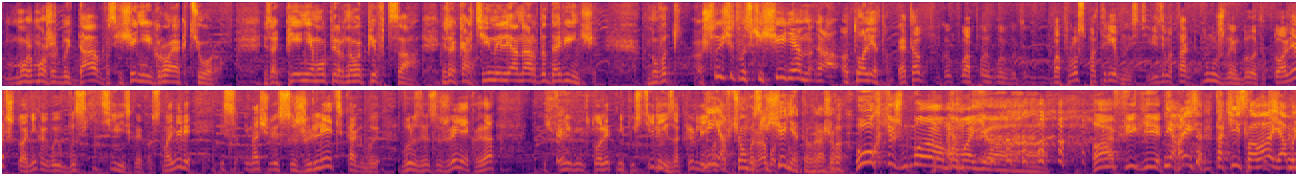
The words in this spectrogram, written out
может быть, да, восхищение игрой актеров, не знаю, пением оперного певца, не знаю, картины Леонардо да Винчи. Но вот что значит восхищение а, туалетом? Это воп- вопрос потребности. Видимо, так нужно им был этот туалет, что они как бы восхитились, когда их установили, и, и начали сожалеть, как бы, выразили сожаление, когда в туалет не пустили и закрыли. Не, его а в чем восхищение это выражал? Ух ты ж, мама моя! Офигеть! Не, смотрите, такие слова, я бы,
